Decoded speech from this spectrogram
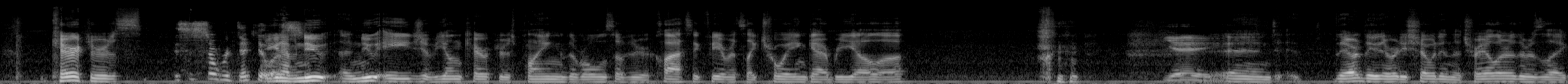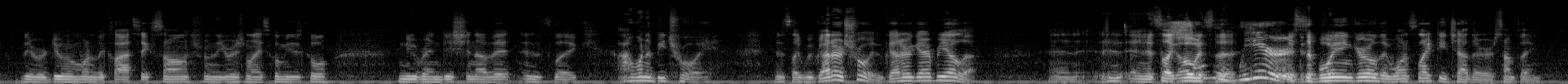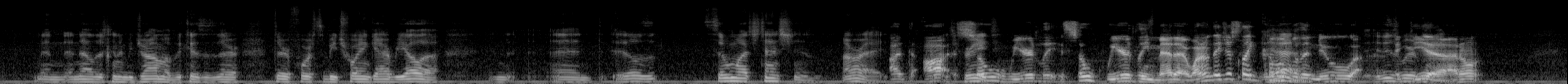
characters. this is so ridiculous. You're gonna have new a new age of young characters playing the roles of your classic favorites like Troy and Gabriella. Yay! and they are, they already showed in the trailer. There was like they were doing one of the classic songs from the original High School Musical, new rendition of it, and it's like I want to be Troy. And it's like we've got our Troy, we've got our Gabriella, and and it's like oh it's the weird. it's the boy and girl that once liked each other or something, and and now there's going to be drama because they're they're forced to be Troy and Gabriella, and and it was so much tension. All right. Uh, uh, so weirdly, it's so weirdly meta. Why don't they just like come Yeah. up with a new It is idea? I don't.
